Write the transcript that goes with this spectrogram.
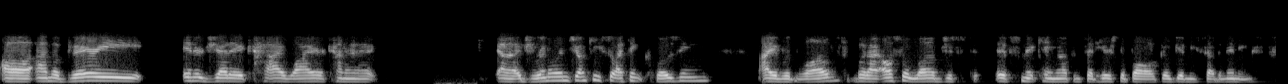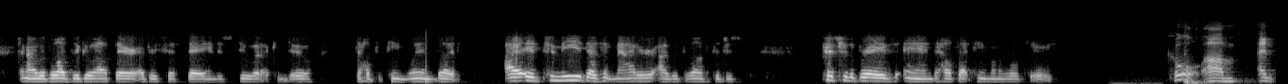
Uh, I'm a very energetic, high wire kind of uh, adrenaline junkie, so I think closing I would love, but I also love just if Snit came up and said, "Here's the ball, go give me seven innings," and I would love to go out there every fifth day and just do what I can do to help the team win. But I, it, to me, it doesn't matter. I would love to just pitch for the Braves and to help that team win a World Series. Cool. Um, and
